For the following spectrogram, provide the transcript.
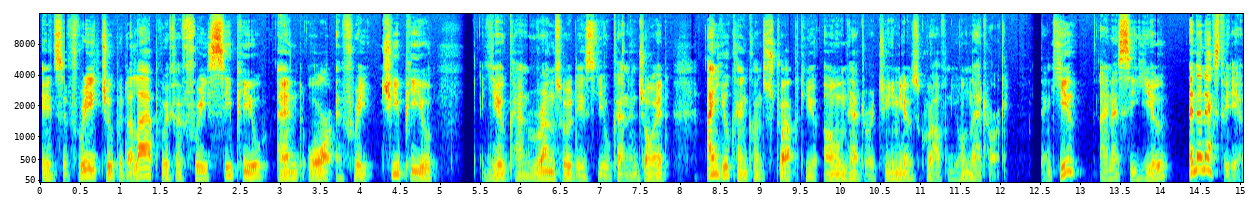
it's a free Jupyter Lab with a free CPU and or a free GPU. You can run through this, you can enjoy it, and you can construct your own heterogeneous graph neural network. Thank you, and I see you in the next video.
